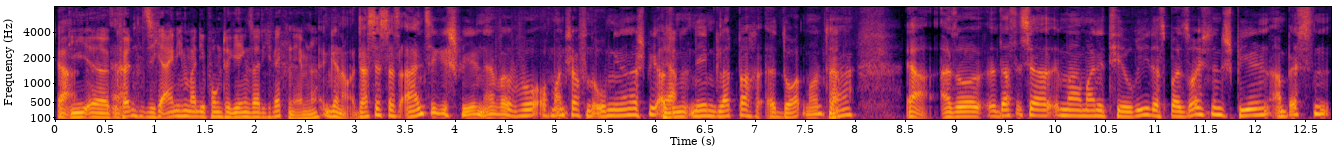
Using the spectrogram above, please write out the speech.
Ja, die äh, könnten sich eigentlich mal die Punkte gegenseitig wegnehmen. Ne? Genau, das ist das einzige Spiel, ne, wo wo auch Mannschaften oben gegeneinander spielen, also Ja. neben Gladbach, äh, Dortmund. Ja. ja, also äh, das ist ja immer meine Theorie, dass bei solchen Spielen am besten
